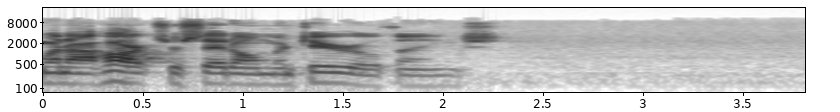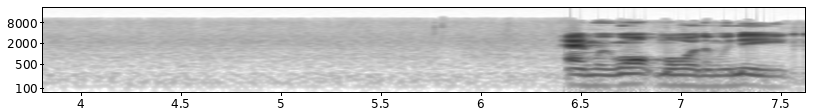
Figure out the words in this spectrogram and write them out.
when our hearts are set on material things. And we want more than we need.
